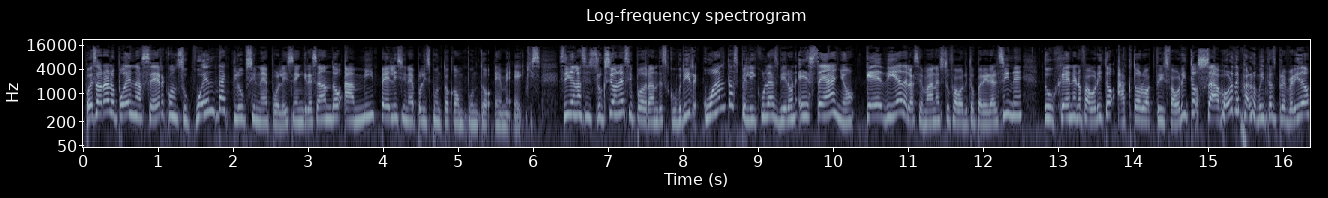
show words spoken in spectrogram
Pues ahora lo pueden hacer con su cuenta Club Cinépolis e ingresando a mipelicinépolis.com.mx. Sigan las instrucciones y podrán descubrir cuántas películas vieron este año, qué día de la semana es tu favorito para ir al cine, tu género favorito, actor o actriz favorito, sabor de palomitas preferido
